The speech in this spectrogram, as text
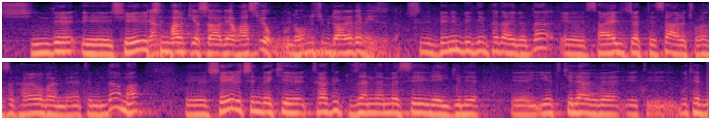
Şimdi e, şehir Yani içinde... park yasağı levhası yok burada. Onun için müdahale edemeyiz dedi. Şimdi benim bildiğim kadarıyla da e, sahil caddesi hariç orası karayolların denetiminde ama e, şehir içindeki trafik düzenlenmesiyle ilgili e, yetkiler ve e, bu tedbir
